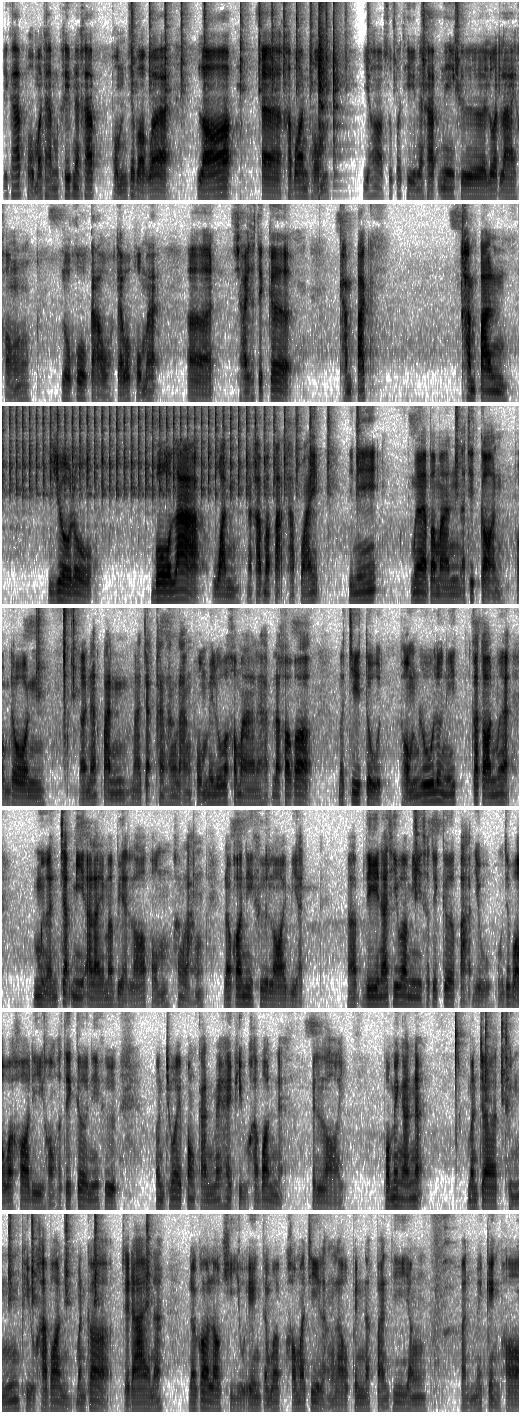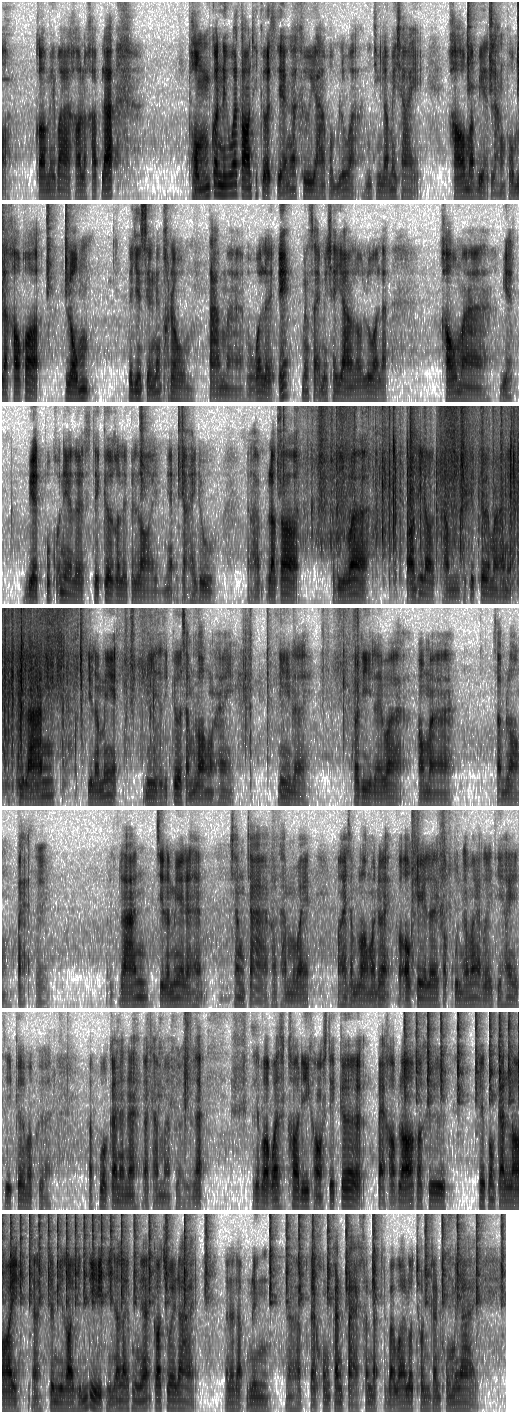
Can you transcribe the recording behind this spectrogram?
สวัสดีครับผมมาทำคลิปนะครับ ผมจะบอกว่าล้อเอ่อคาร์บอนผมยี่ห้อซูเปอร์ทีมนะครับ นี่คือลวดลายของโลโก้เก่า แต่ว่าผมอะเอ่อใช้สติกเกอร์คัมปักคัมปันโยโรโบล่าวันนะครับ มาปะทับไว้ ทีนี้เมื่อประมาณอาทิตย์ก่อน ผมโดนนักปั่นมาจากข้างทางหลัง ผมไม่รู้ว่าเขามานะครับ แล้วเขาก็มาจี้ตูด ผมรู้เรื่องนี้ก็ตอนเมื่อเหมือนจะมีอะไรมาเบียดล้อผมข้างหลัง แล้วก็นี่คือรอยเบียดนะครับดีนะที่ว่ามีสติกเกอร์ปะอยู่ ผมจะบอกว่าข้อดีของสติกเกอร์นี้คือ มันช่วยป้องกันไม่ให้ผิวคาร์บอนเนี่ยเป็นรอย เพราะไม่งั้นน่ะมันจะถึงผิวคาร์บอนมันก็เสียดายนะ แล้วก็เราขี่อยู่เอง แต่ว่าเขามาจี้หลังเราเป็นนักปั่นที่ยังปั่นไม่เก่งพอ ก็ไม่ว่าเขาแล้วครับและ ผมก็นึกว่าตอนที่เกิดเสียงอะคือยางผมรั่ว จริงๆแล้วไม่ใช่ เขามาเบียดหลังผมแล้วเขาก็ล้มได้ยินเสียงดังโครมตามมา ผมก็เลยเอ๊ะเมื่อใส่ไม่ใช่ยางเรารั่วแล้วเขามาเบียดเบียดปุ๊บก็เนี่ยเลยสติกเกอร์ก็เลยเป็นรอยอย่างเนี้ยจะให้ดูนะครับ แล้วก็พอดีว่าตอนที่เราทำสติกเกอร์มาเนี่ยที่ร้านจิรเมศมีสติกเกอร์สำรองมาให้ นี่เลย ก็ดีเลยว่าเอามาสำรองแปะเลย ร้านจิรเมธนะฮะช่างจ๋าเขาทำมาไว้เขาให้สำรองมาด้วย ก็โอเคเลยขอบคุณเขามากเลยที่ให้สติกเกอร์มาเผื่อพักพวกกันนะนะก็ทำมาเผื่ออยู่ล้วจะบอกว่าข้อดีของสติกเกอร์แปะขอบล้อก็คือช่วยป้องกันรอยนะจะมีรอยหินดีหินอะไรพวกเนี้ยก็ช่วยได้ในระดับหนึ่งนะครับ แต่คงกันแตกขนาดแบบว่ารถชนกันคงไม่ได้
